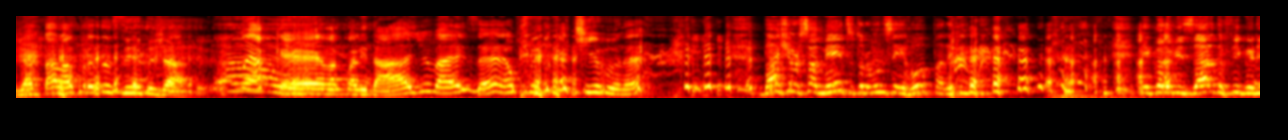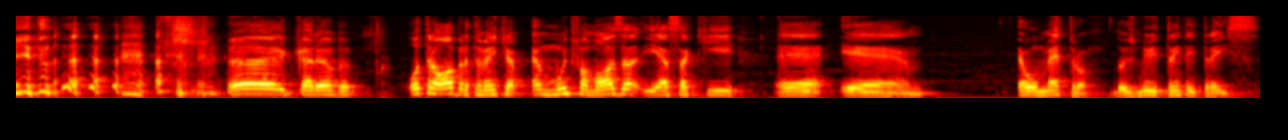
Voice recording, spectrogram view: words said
já tá lá produzido já. Não é aquela qualidade, mas é, é um filme educativo, né? Baixo orçamento, todo mundo sem roupa, né? Economizaram do figurino. Ai, caramba. Outra obra também que é, é muito famosa, e essa aqui é, é, é o Metro 2033.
